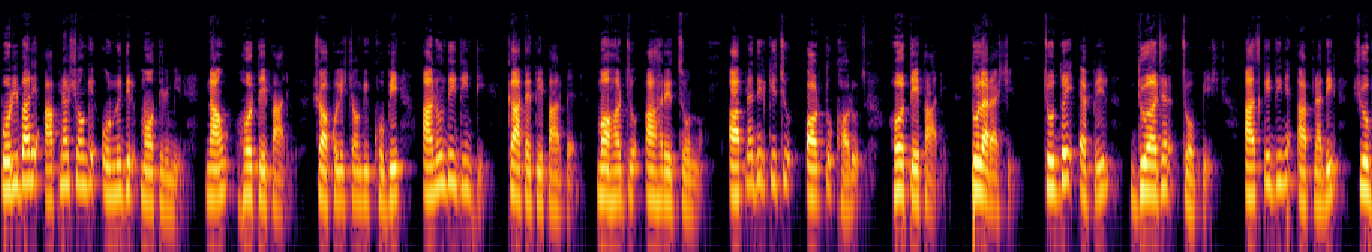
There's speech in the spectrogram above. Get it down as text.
পরিবারে আপনার সঙ্গে অন্যদের মতের মিল নাও হতে পারে। সকলের সঙ্গে খুবই আনন্দের দিনটি কাটাতে পারবেন মহার্য আহারের জন্য। আপনাদের কিছু অর্থ খরচ হতে পারে। তুলারাশি চোদ্দোই এপ্রিল দু হাজার চব্বিশ। আজকের দিনে আপনাদের শুভ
